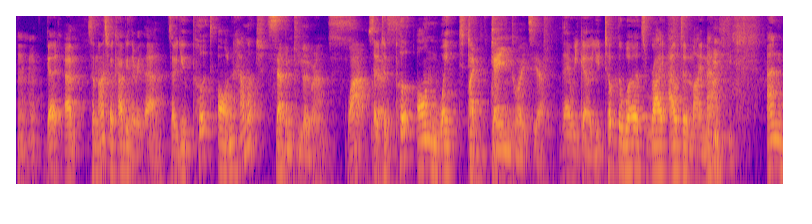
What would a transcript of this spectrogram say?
hmm Good. Um, some nice vocabulary there. So you put on how much? Seven kilograms. Wow. So Yes. to put on weight. To, I've gained weight. Yeah. there we go. You took the words right out of my mouth. and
